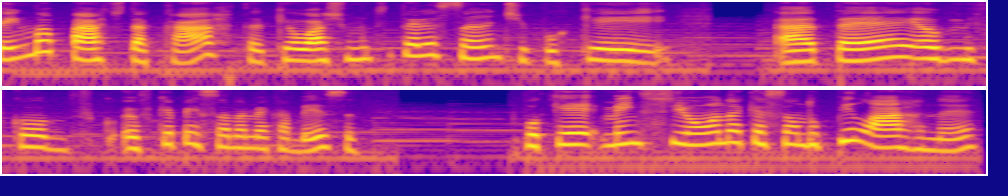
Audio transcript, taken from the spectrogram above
tem uma parte da carta que eu acho muito interessante, porque até eu me ficou, eu fiquei pensando na minha cabeça, porque menciona a questão do pilar, né?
